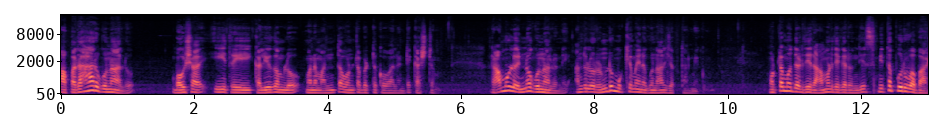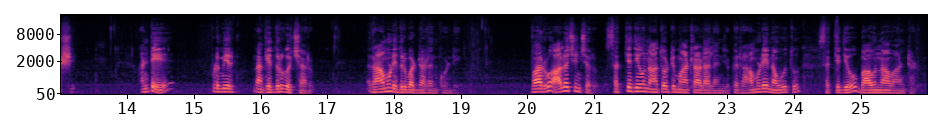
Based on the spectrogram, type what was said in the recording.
ఆ పదహారు గుణాలు బహుశా ఈ త్రీ కలియుగంలో మనం అంతా వంటబెట్టుకోవాలంటే కష్టం. రాముల్లో ఎన్నో గుణాలు ఉన్నాయి అందులో రెండు ముఖ్యమైన గుణాలు చెప్తాను మీకు. మొట్టమొదటిది రాముడి దగ్గర ఉంది స్మితపూర్వ భాష. అంటే ఇప్పుడు మీరు నాకు ఎదురుకొచ్చారు రాముడు ఎదురుపడ్డాడు అనుకోండి. వారు ఆలోచించరు. సత్యదేవు నాతోటి మాట్లాడాలని చెప్పి రాముడే నవ్వుతూ సత్యదేవు బాగున్నావా అంటాడు.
